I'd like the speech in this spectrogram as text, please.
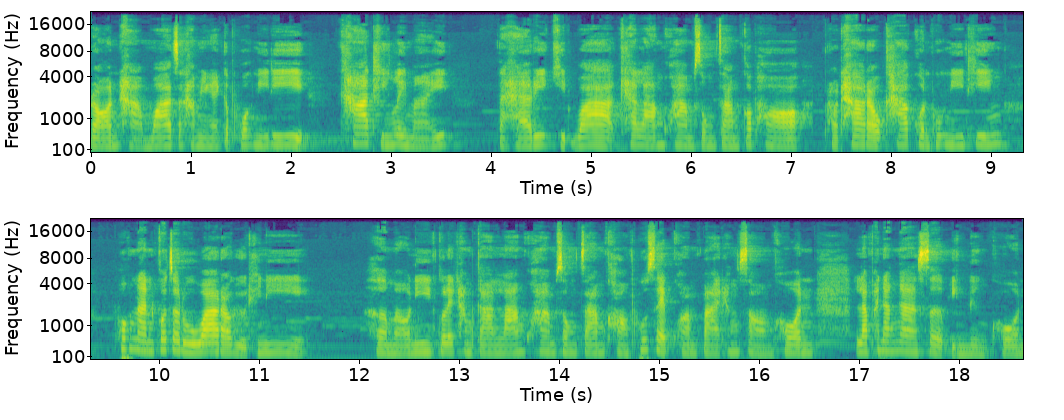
รอนถามว่าจะทำยังไงกับพวกนี้ดี ฆ่าทิ้งเลยไหม แต่แฮร์รี่คิดว่าแค่ล้างความทรงจำก็พอ เพราะถ้าเราฆ่าคนพวกนี้ทิ้ง พวกนั้นก็จะรู้ว่าเราอยู่ที่นี่เฮอร์เมลนี่ก็เลยทำการล้างความทรงจำของผู้เสพความตายทั้งสองคน และพนักงงานเสิร์ฟอีกหนึ่งคน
